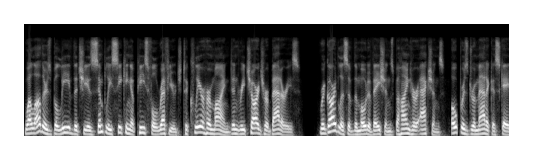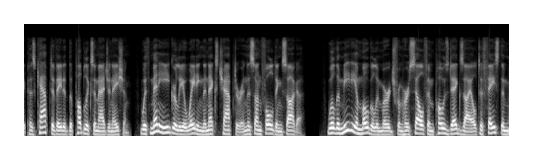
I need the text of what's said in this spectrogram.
while others believe that she is simply seeking a peaceful refuge to clear her mind and recharge her batteries. Regardless of the motivations behind her actions, Oprah's dramatic escape has captivated the public's imagination, with many eagerly awaiting the next chapter in this unfolding saga. Will the media mogul emerge from her self-imposed exile to face the,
